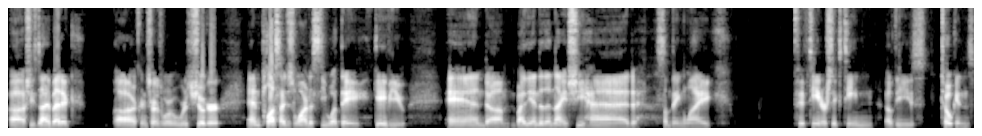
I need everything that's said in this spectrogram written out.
Uh, she's diabetic. Uh, concerns were with sugar, and plus, I just wanted to see what they gave you. And um, by the end of the night, she had something like 15 or 16 of these tokens.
